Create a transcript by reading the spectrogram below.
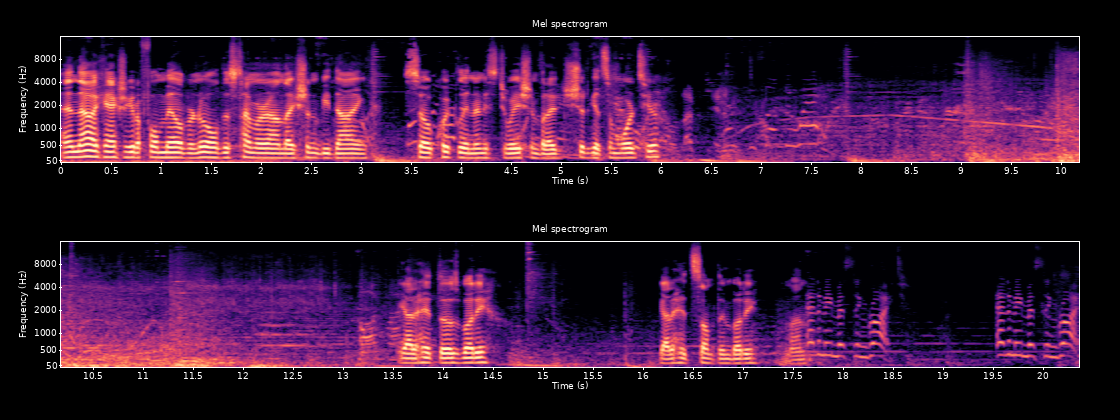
And now I can actually get a full mail of renewal. This time around, I shouldn't be dying so quickly in any situation, but I should get some wards here. You gotta hit those, buddy. Gotta hit something, buddy. Come on. Enemy missing right. Enemy missing right.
